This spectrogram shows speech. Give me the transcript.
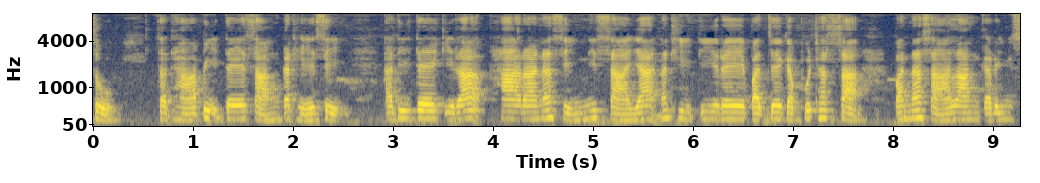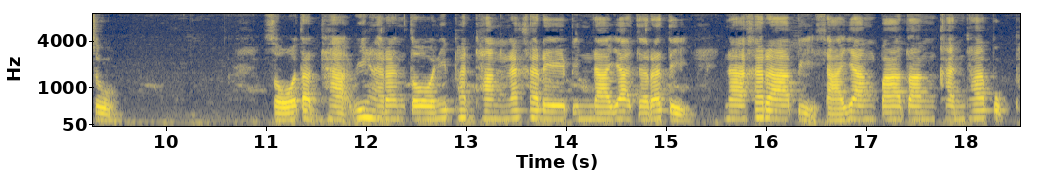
สุ สถาปิเตสังกเถสิอดิเตกิระพารานสิงนิสายะนาทีตีเรปัจเจกับพุทธัสสะปันนสาลังกริงสุ โสตัทธะวิหารันโตนิพัทธังนัคเรปินดายะจรติ นาคราปิสายังปาตังคันทาปุปภ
